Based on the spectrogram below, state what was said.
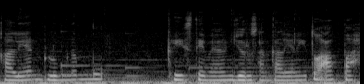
kalian belum nemu keistimewaan jurusan kalian itu apa.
